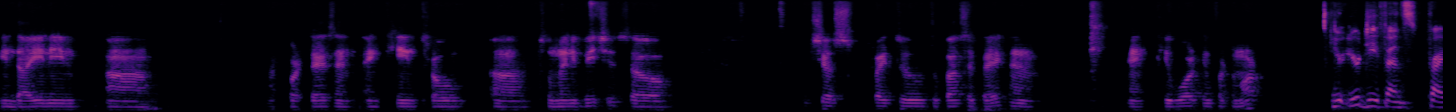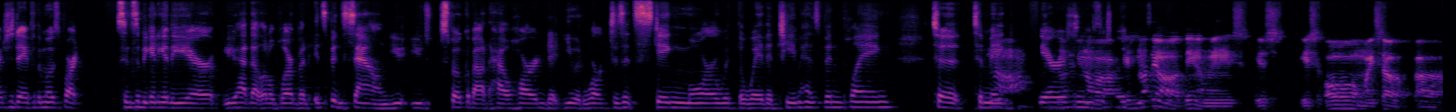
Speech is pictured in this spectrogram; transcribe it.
in the inning, uh, Cortes and, and King throw uh, too many pitches. So just try to to pass the pace and and keep working for tomorrow. Your, your defense prior to today, for the most part, since the beginning of the year, you had that little blur, but it's been sound. You, you spoke about how hard that you had worked. Does it sting more with the way the team has been playing to, to make No, the errors nothing it's nothing about. I mean, it's, it's, it's all myself. Uh,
